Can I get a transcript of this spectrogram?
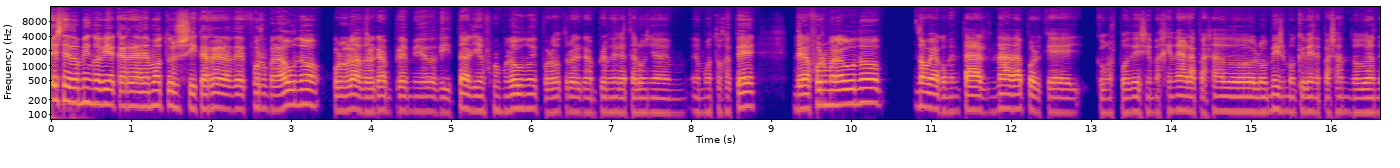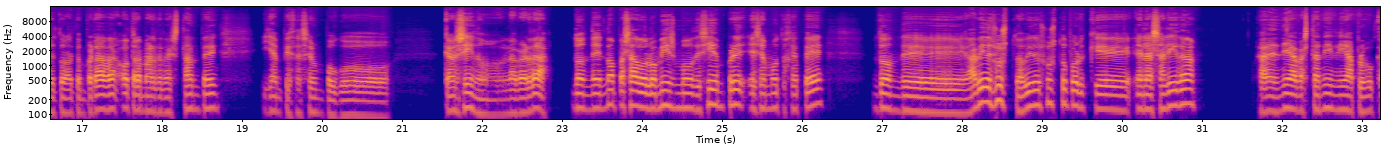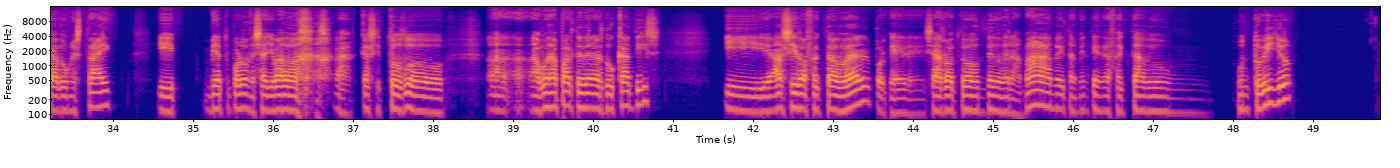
Este domingo había carrera de motos y carrera de Fórmula 1. Por un lado el Gran Premio de Italia en Fórmula 1 y por otro el Gran Premio de Cataluña en, MotoGP. De la Fórmula 1 no voy a comentar nada porque, como os podéis imaginar, ha pasado lo mismo que viene pasando durante toda la temporada. Otra más de Verstappen y ya empieza a ser un poco cansino, la verdad. Donde no ha pasado lo mismo de siempre es en MotoGP donde ha habido susto, ha habido susto porque en la salida Aenia Bastanini ha provocado un strike y mira tú por dónde se ha llevado a, casi todo, a, buena parte de las Ducatis y ha sido afectado él porque se ha roto un dedo de la mano y también tiene afectado un, un tobillo,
